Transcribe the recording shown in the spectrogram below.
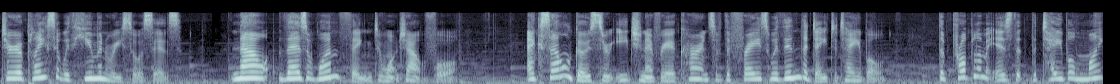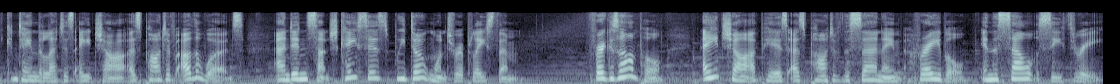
to replace it with Human Resources. Now, there's one thing to watch out for. Excel goes through each and every occurrence of the phrase within the data table, the problem is that the table might contain the letters HR as part of other words, and in such cases, we don't want to replace them. For example, HR appears as part of the surname Hrabel in the cell C3.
